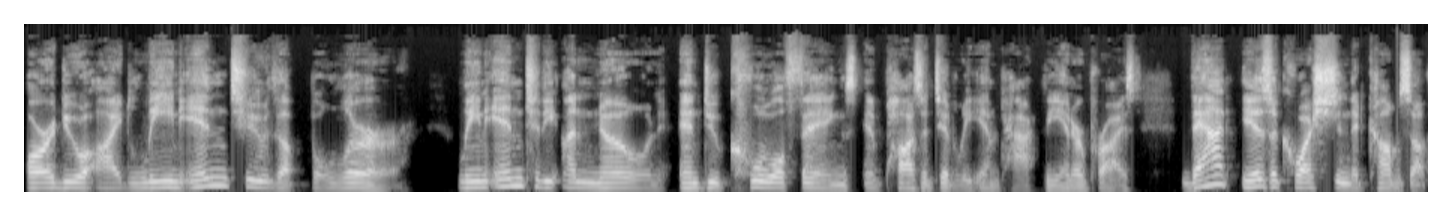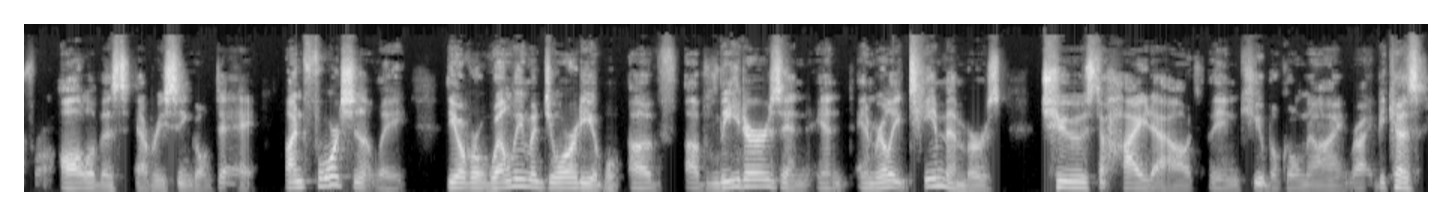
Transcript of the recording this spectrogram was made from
Or do I lean into the blur lean into the unknown and do cool things and positively impact the enterprise? That is a question that comes up for all of us every single day. Unfortunately, the overwhelming majority of, of, of leaders and, and, and really team members choose to hide out in cubicle nine, right? Because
